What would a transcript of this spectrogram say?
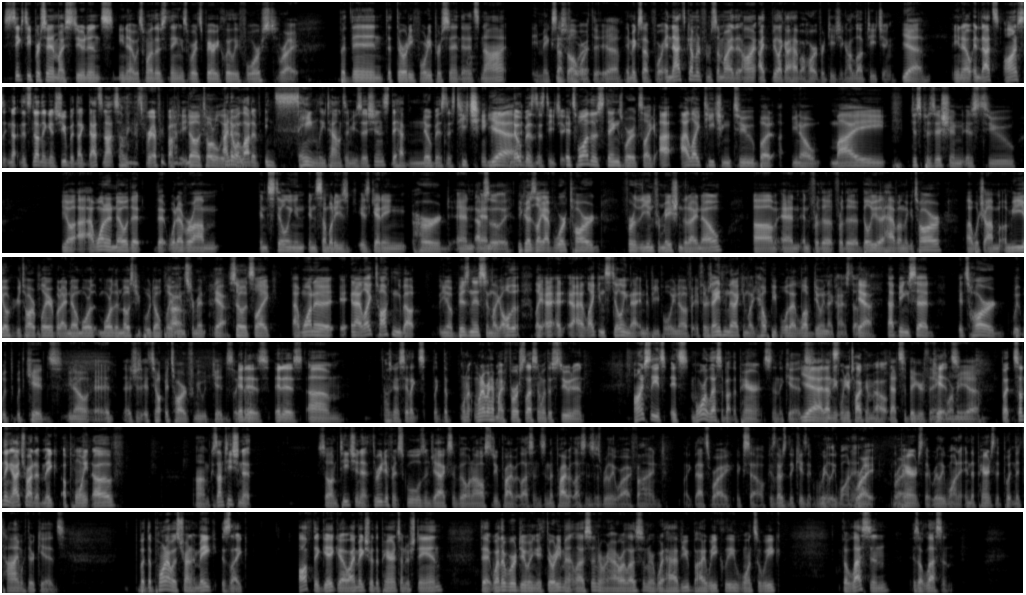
sixty percent of my students, you know, it's one of those things where it's very clearly forced. Right. But then the 30, 40 percent that it's not, it makes, up it all for worth it. Yeah. It makes up for it, and that's coming from somebody that I, I feel like I have a heart for teaching. I love teaching. Yeah. You know, and that's honestly, not, it's nothing against you, but like that's not something that's for everybody. No, totally, I know man. a lot of insanely talented musicians. They have no business teaching. Yeah. no business teaching. It's one of those things where it's like I, I like teaching too, but you know, my disposition is to you know, I, I want to know that that whatever I'm instilling in, in somebody is, is getting heard and and- Absolutely. because like I've worked hard for the information that I know um, and and for the for the ability that I have on the guitar uh, which I'm a mediocre guitar player but I know more more than most people who don't play the Oh, instrument yeah. so it's like I want to, and I like talking about you know business and like all the like I, I, I like instilling that into people. You know, if, if there's anything that I can like help people with, I love doing that kind of stuff. Yeah. That being said, it's hard with with, with kids. You know, it, it's just it's it's hard for me with kids. Like It that. is. It is. Um, I was gonna say like like the when, whenever I have my first lesson with a student, honestly, it's it's more or less about the parents than the kids. Yeah, when, that's- you, when you're talking about That's the bigger thing Kids. for me. Yeah. But something I try to make a point of, um, because I'm teaching at, so I'm teaching at three different schools in Jacksonville, and I also do private lessons. And the private lessons is really where I find like that's where I excel because those are the kids that really want it, Right, the right. parents that really want it, and the parents that put in the time with their kids. But the point I was trying to make is like, off the get go, I make sure the parents understand that whether we're doing a 30 minute lesson or an hour lesson or what have you, bi weekly, once a week, the lesson is a lesson.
